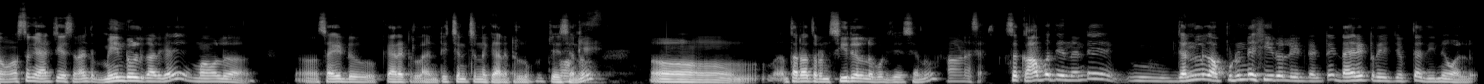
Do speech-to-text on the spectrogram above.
వాస్తవంగా యాక్ట్ చేశాను. అంటే మెయిన్ రోల్ కాదు కానీ మామూలుగా సైడ్ క్యారెక్టర్ లాంటి చిన్న చిన్న క్యారెక్టర్లు చేశాను. తర్వాత రెండు సీరియల్లో కూడా చేశాను. అవునా సార్? సో కాకపోతే ఏంటంటే జనరల్గా అప్పుడుండే హీరోలు ఏంటంటే డైరెక్టర్ ఏది చెప్తే అది వినేవాళ్ళు.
